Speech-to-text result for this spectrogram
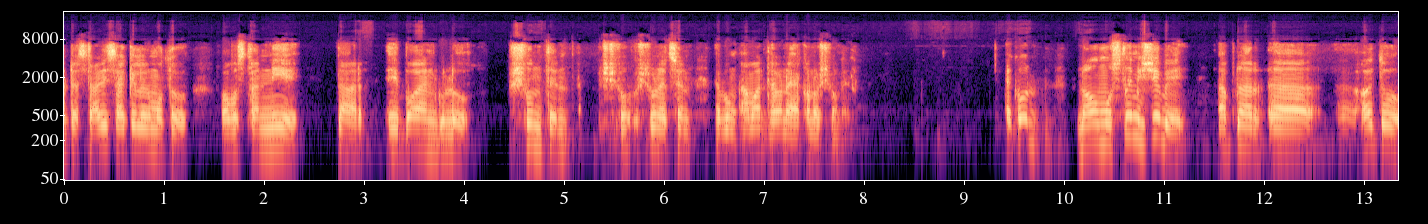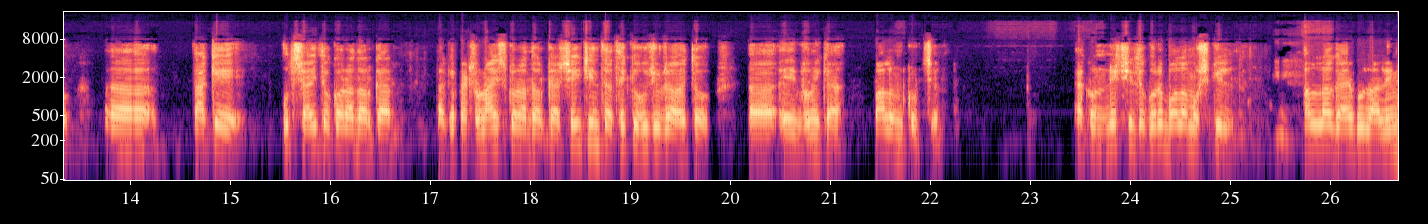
একটা স্টাডি সার্কেলের মতো অবস্থান নিয়ে তার এই বয়ানগুলো শুনতেন শুনেছেন এবং আমার ধারণা এখনও শোনেন। এখন নও মুসলিম হিসেবে আপনার হয়তো তাকে উৎসাহিত করা দরকার, তাকে প্যাট্রোনাইজ করা দরকার, সেই চিন্তা থেকে হুজুররা হয়তো এই ভূমিকা পালন করছেন। এখন নিশ্চিত করে বলা মুশকিল, আল্লাহ গায়েবুল আলিম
